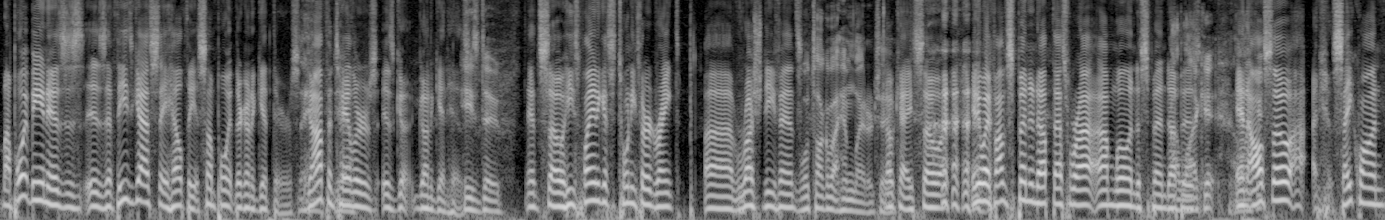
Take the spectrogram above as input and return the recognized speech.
my point being is, is, is if these guys stay healthy, at some point they're going to get theirs. They- Jonathan yeah. Taylor's is go- going to get his, He's due. and so he's playing against the 23rd ranked uh, rush defense. We'll talk about him later too. Okay, so uh, anyway, if I'm spending up, that's where I, I'm willing to spend I up. is- like it. I and like also uh, Saquon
